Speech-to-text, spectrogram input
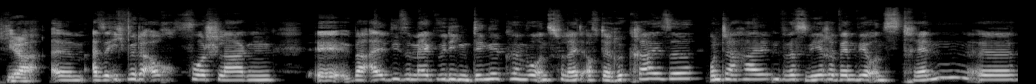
Ja, ähm, also ich würde auch vorschlagen, äh, über all diese merkwürdigen Dinge können wir uns vielleicht auf der Rückreise unterhalten. Was wäre, wenn wir uns trennen? Äh,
